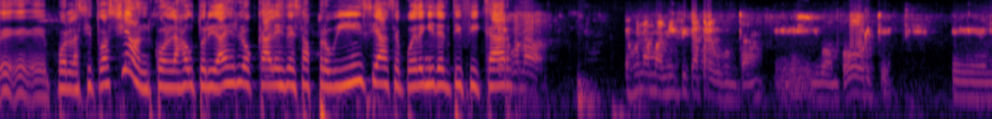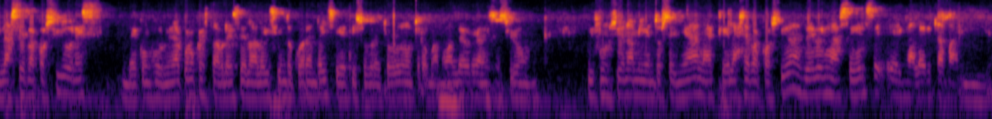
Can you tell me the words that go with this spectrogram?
eh, por la situación con las autoridades locales de esas provincias? ¿Se pueden identificar? Es una, magnífica pregunta, eh, Ivonne, porque eh, las evacuaciones, de conformidad con lo que establece la ley 147 y sobre todo nuestro manual de organización y funcionamiento, señala que las evacuaciones deben hacerse en alerta amarilla,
